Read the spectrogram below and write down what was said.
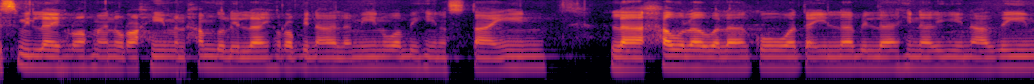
بسم الله الرحمن الرحيم الحمد لله رب العالمين وبه نستعين لا حول ولا قوة إلا بالله العلي العظيم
